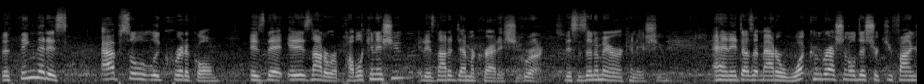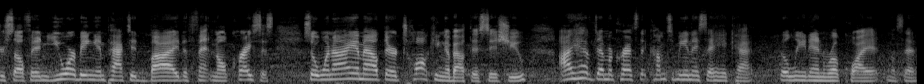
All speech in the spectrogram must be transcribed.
the thing that is absolutely critical is that it is not a Republican issue, it is not a Democrat issue. Correct. This is an American issue. And it doesn't matter what congressional district you find yourself in, you are being impacted by the fentanyl crisis. So when I am out there talking about this issue, I have Democrats that come to me and they say, Hey, Kat, they'll lean in real quiet and they'll say,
